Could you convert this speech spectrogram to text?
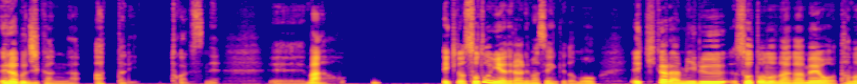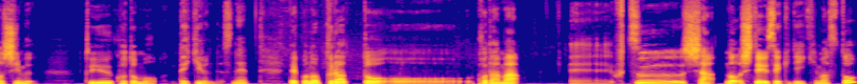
選ぶ時間があったりとかですね、えー、まあ駅の外には出られませんけども駅から見る外の眺めを楽しむということもできるんですね。でこのプラットこだまえー、普通車の指定席で行きますと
